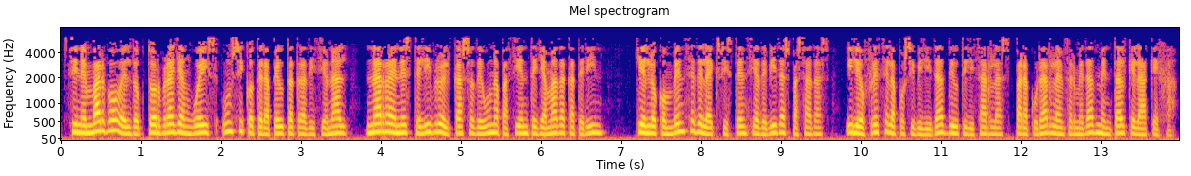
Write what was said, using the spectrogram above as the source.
Sin embargo, el doctor Brian Weiss, un psicoterapeuta tradicional, narra en este libro el caso de una paciente llamada Catherine, quien lo convence de la existencia de vidas pasadas y le ofrece la posibilidad de utilizarlas para curar la enfermedad mental que la aqueja.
